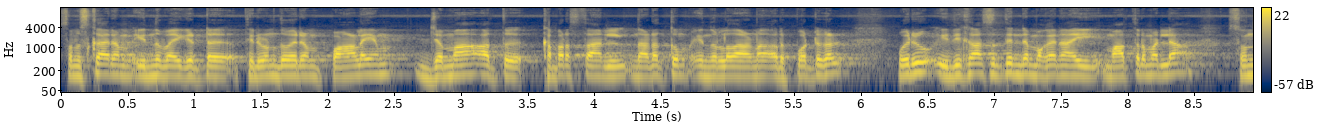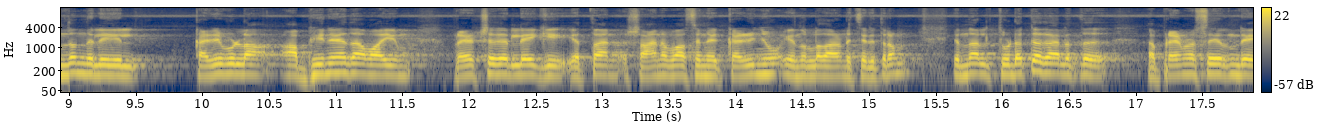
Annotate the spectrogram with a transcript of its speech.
സംസ്കാരം ഇന്ന് വൈകിട്ട് തിരുവനന്തപുരം പാളയം ജമാഅത്ത് ഖബർസ്ഥാനിൽ നടക്കും എന്നുള്ളതാണ് റിപ്പോർട്ടുകൾ. ഒരു ഇതിഹാസത്തിന്റെ മകനായി മാത്രമല്ല സ്വന്തം നിലയിൽ കഴിവുള്ള അഭിനേതാവായും പ്രേക്ഷകരിലേക്ക് എത്താൻ ഷാനവാസിന് കഴിഞ്ഞു എന്നുള്ളതാണ് ചരിത്രം. എന്നാൽ തുടക്കകാലത്ത് പ്രേമനസീറിന്റെ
